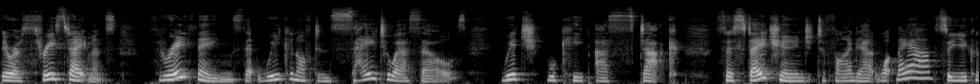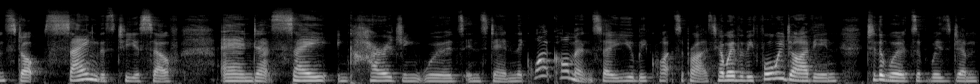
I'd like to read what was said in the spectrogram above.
there are three statements, three things that we can often say to ourselves which will keep us stuck. So stay tuned to find out what they are so you can stop saying this to yourself and uh, say encouraging words instead. And they're quite common, so you'll be quite surprised. However, before we dive in to the words of wisdom,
